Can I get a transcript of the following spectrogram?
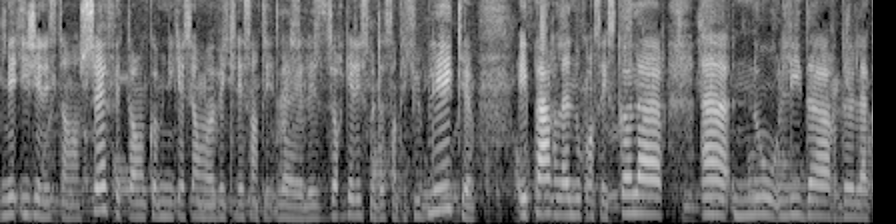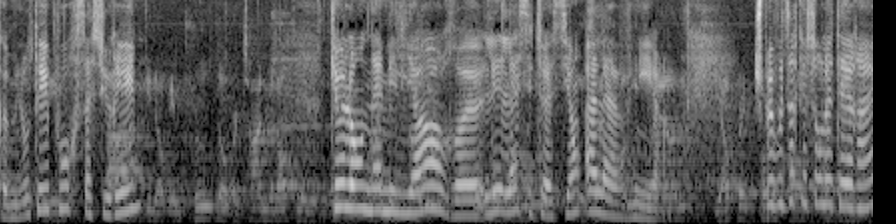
hygiéniste en chef est en communication avec les, les, organismes de santé publique et parle à nos conseils scolaires, à nos leaders de la communauté pour s'assurer que l'on améliore euh, la situation à l'avenir. Je peux vous dire que sur le terrain,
